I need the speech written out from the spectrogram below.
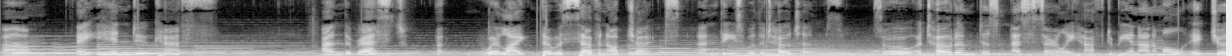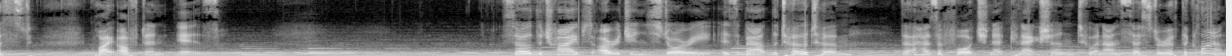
um, 8 Hindu castes, and the rest were like there were seven objects and these were the totems so, a totem doesn't necessarily have to be an animal, it just quite often is. So, the tribe's origin story is about the totem that has a fortunate connection to an ancestor of the clan,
